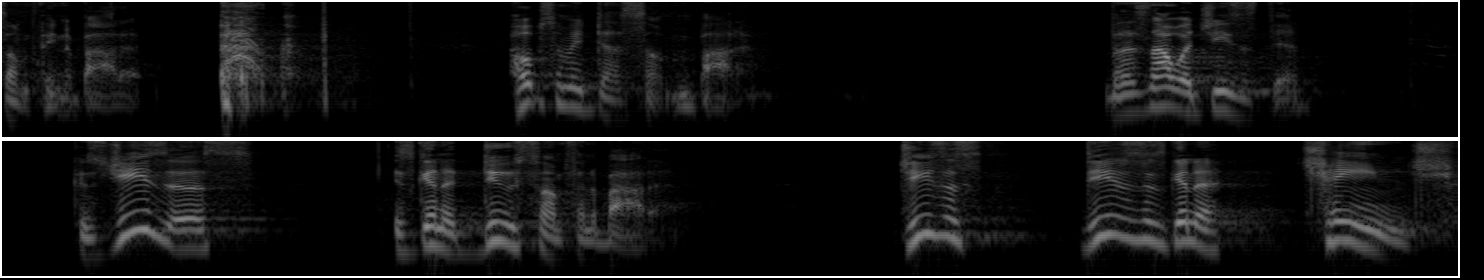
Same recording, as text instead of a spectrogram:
something about it. I hope somebody does something about it. But that's not what Jesus did. Because Jesus is going to do something about it. Jesus, Jesus is going to change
